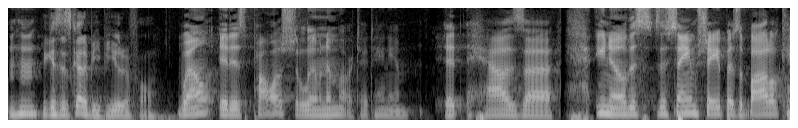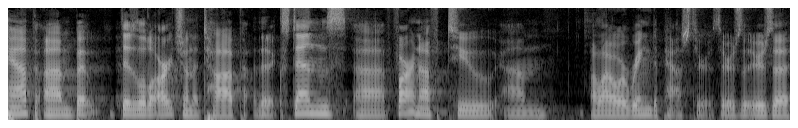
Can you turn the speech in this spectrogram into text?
Mm-hmm. Because it's got to be beautiful. Well, it is polished aluminum or titanium. It has, uh, you know, this the same shape as a bottle cap, um, but there's a little arch on the top that extends uh, far enough to um, allow a ring to pass through. So there's there's a,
